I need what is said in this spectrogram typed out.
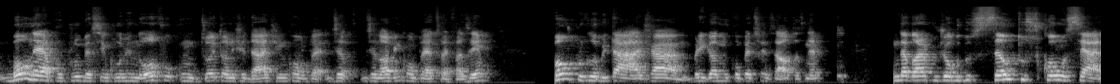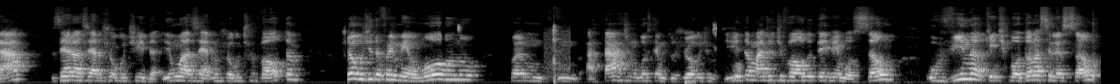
Bom, né, para o clube, assim, clube novo, com 18 anos de idade, incompleto, 19 incompletos vai fazer. Bom para o clube tá já brigando em competições altas, né? Indo agora para o jogo do Santos com o Ceará, 0 a 0 jogo de ida e 1 a 0 no jogo de volta. O jogo de ida foi meio morno, foi um, um, à tarde, não gostei muito do jogo de ida, mas o de volta teve emoção. O Vina, que a gente botou na seleção,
